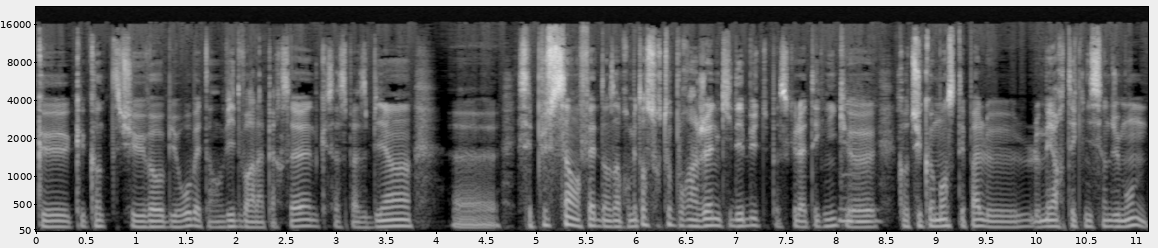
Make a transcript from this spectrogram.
que que quand tu vas au bureau, bah, t'as envie de voir la personne, que ça se passe bien. Euh, c'est plus ça en fait dans un premier temps, surtout pour un jeune qui débute, parce que la technique, euh, Mhm. quand tu commences, t'es pas le, le meilleur technicien du monde.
